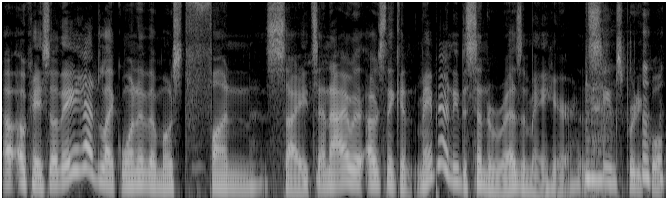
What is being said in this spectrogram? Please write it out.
Uh, okay. So they had like one of the most fun sites. And I wa- I was thinking, maybe I need to send a resume here. It seems pretty cool.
